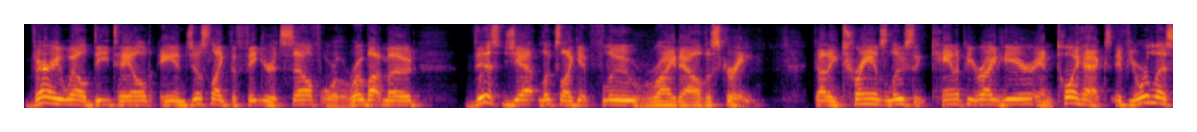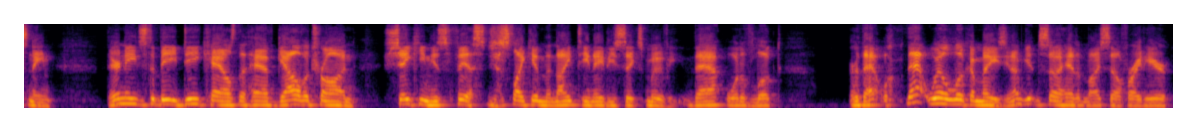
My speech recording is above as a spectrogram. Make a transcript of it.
Very well detailed, and just like the figure itself or the robot mode, this jet looks like it flew right out of the screen. Got a translucent canopy right here, and Toyhax, if you're listening, there needs to be decals that have Galvatron shaking his fist, just like in the 1986 movie. That would have looked, or that that will look amazing. I'm getting so ahead of myself right here,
